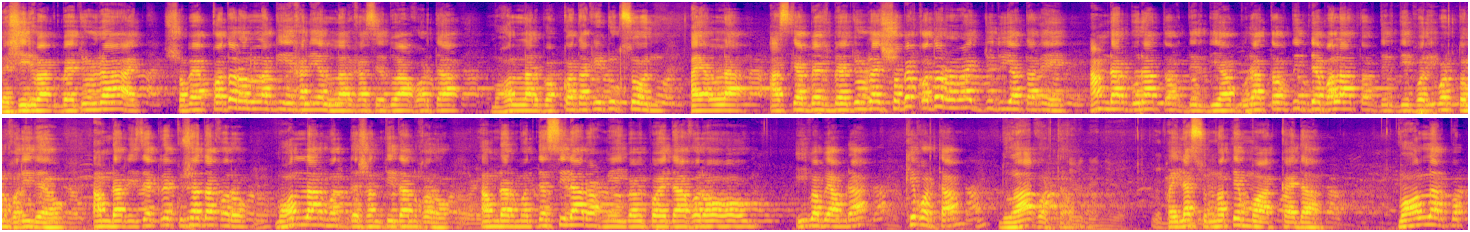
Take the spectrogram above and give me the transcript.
বেশিরভাগ বেজুর রাত সবে কদর লাগি খালি আল্লাহর কাছে দোয়া করতা। মহল্লার পক্ষ থাকি ঢুকছন আয় আল্লাহ আজকে বেশ বেজুর রাত সবে কদর রাত যদি থাকে আমরার বুড়া তকদির দিয়া বুড়া তকদির দিয়ে বালা তকদির দিয়ে পরিবর্তন করি দেও। আমরা রিজেক্টরে কুশাদা করো মহল্লার মধ্যে শান্তি দান করো। আমরার মধ্যে শিলা রহমি এইভাবে পয়দা করো। এইভাবে আমরা কি করতাম? দোয়া করতাম। পয়লা সুন্নতে মোয়াক্কায়দা। মহল্লার পক্ষ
